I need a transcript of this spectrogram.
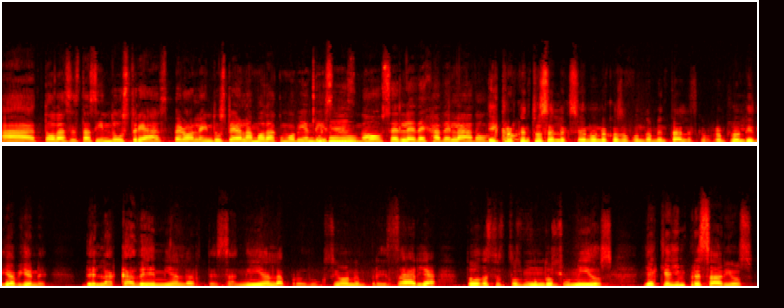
A todas estas industrias, pero a la industria de la moda, como bien dices, no, se le deja de lado. Y creo que en tu selección una cosa fundamental es que, por ejemplo, Lidia viene de la academia, la artesanía, la producción, empresaria, todos estos mundos unidos. Y aquí hay empresarios,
